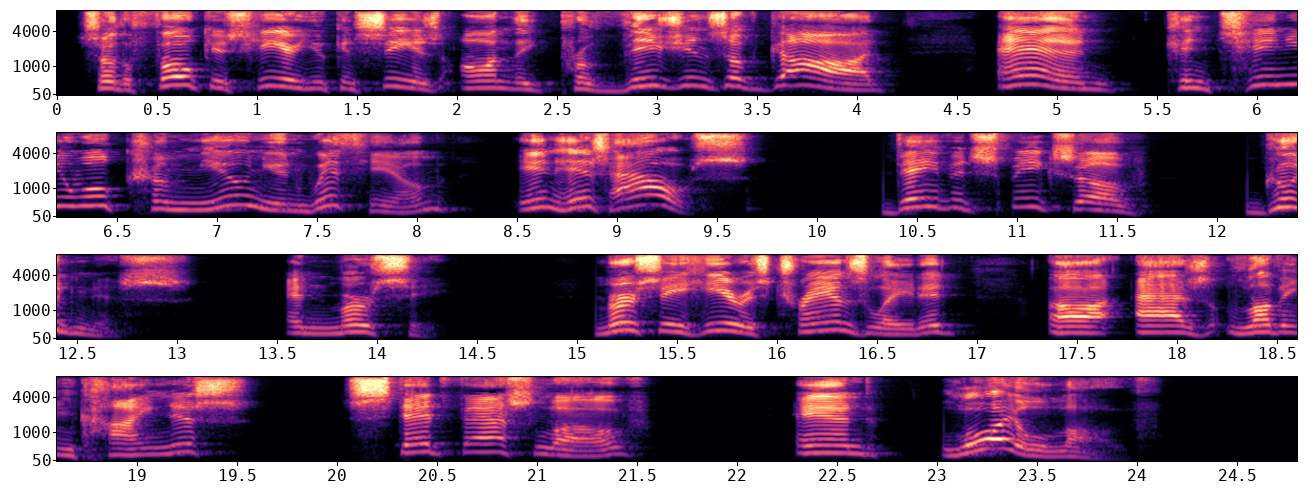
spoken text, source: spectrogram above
So the focus here you can see is on the provisions of God and continual communion with Him in His house. David speaks of goodness and mercy. Mercy here is translated uh, as loving kindness, steadfast love, and loyal love.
